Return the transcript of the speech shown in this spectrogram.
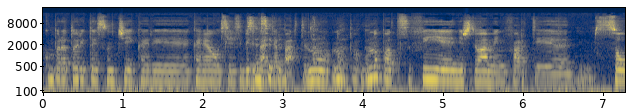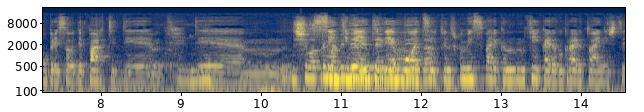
cumpărătorii tăi sunt cei care, care au o sensibilitate Sensibil. aparte. Da, nu, nu, da, da. nu pot să fie niște oameni foarte sobri sau departe de, de Nu. Deși la prima vedere sentimente, te-ai de gândi, emoții. da? Pentru că mi se pare că în fiecare lucrare tu ai niște...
